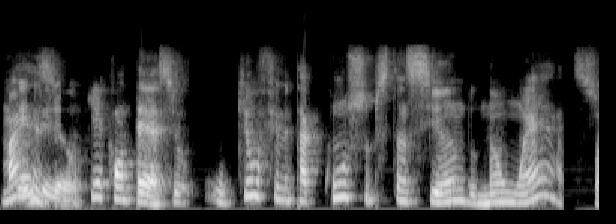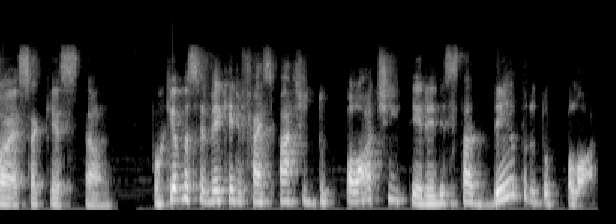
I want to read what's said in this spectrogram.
Mas Entendeu? o que acontece? O que o filme está consubstanciando não é só essa questão. Porque você vê que ele faz parte do plot inteiro, ele está dentro do plot.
